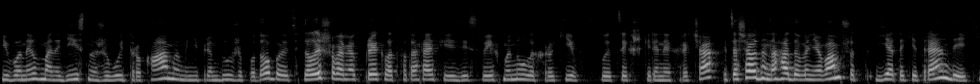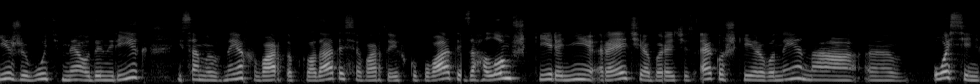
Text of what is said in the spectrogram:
і вони в мене дійсно живуть роками. Мені прям дуже подобаються. Залишу вам як приклад фотографії зі своїх минулих років в цих шкіряних речах. І це ще одне нагадування вам, що є такі тренди, які живуть не один рік, і саме в них варто вкладатися, варто їх купувати. Загалом шкіряні речі або речі з екошкіри, вони на е, Осінь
